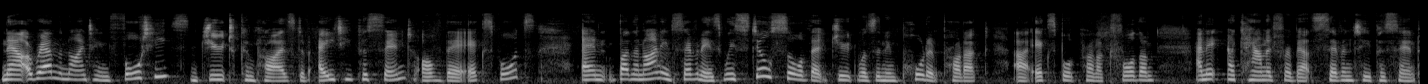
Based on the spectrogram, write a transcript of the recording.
Now, around the 1940s, jute comprised of 80% of their exports, and by the 1970s, we still saw that jute was an important product, uh, export product for them, and it accounted for about 70%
